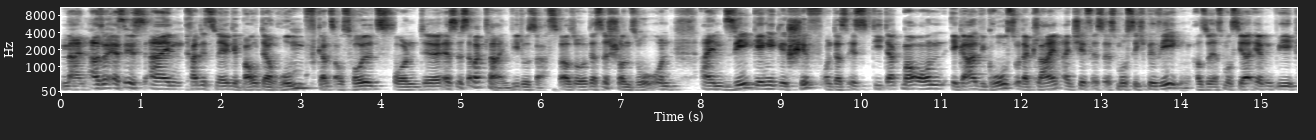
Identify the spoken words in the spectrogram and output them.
Nein, also es ist ein traditionell gebauter Rumpf, ganz aus Holz und äh, es ist aber klein, wie du sagst. Also das ist schon so und ein seegängiges Schiff und das ist die Dagmar On, egal wie groß oder klein ein Schiff ist, es muss sich bewegen. Also es muss ja irgendwie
